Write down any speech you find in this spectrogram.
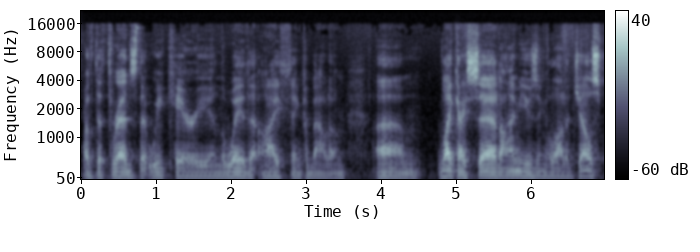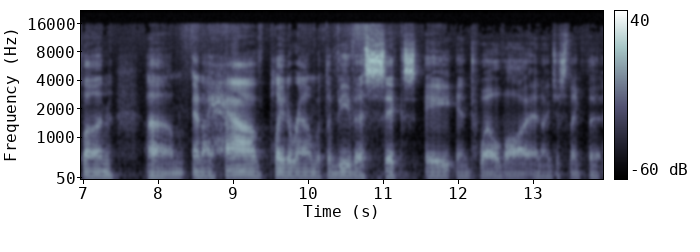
of the threads that we carry and the way that I think about them. Um, like I said, I'm using a lot of gel spun. Um, and I have played around with the Veevus 6, 8, and 12 aught, and I just think that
